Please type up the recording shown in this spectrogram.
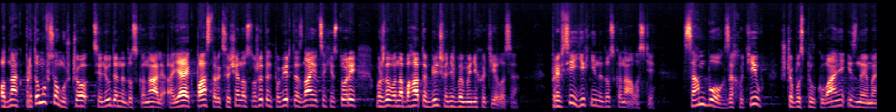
Однак при тому всьому, що ці люди недосконалі, а я, як пастор, як священнослужитель, повірте, знаю цих історій, можливо, набагато більше, ніж би мені хотілося. При всій їхній недосконалості, сам Бог захотів, щоб у спілкуванні із ними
